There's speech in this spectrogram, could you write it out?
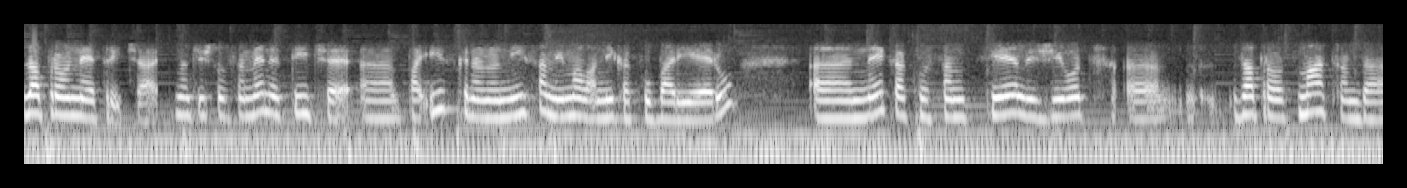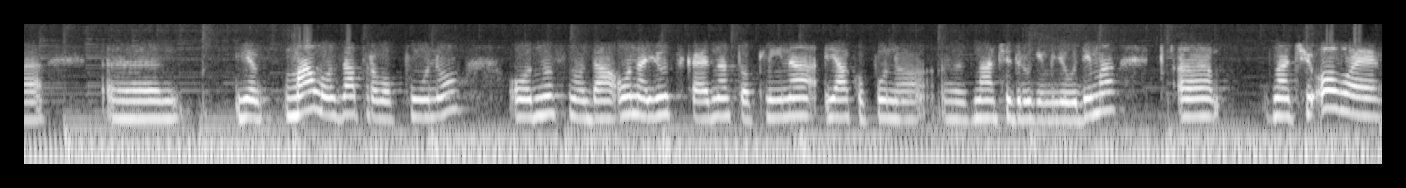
zapravo ne priča. Znači što se mene tiče, e, pa iskreno nisam imala nikakvu barijeru, E, nekako sam cijeli život zapravo smatram da je malo zapravo puno odnosno da ona ljudska jedna toplina jako puno e, znači drugim ljudima. E, znači ovo je e,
